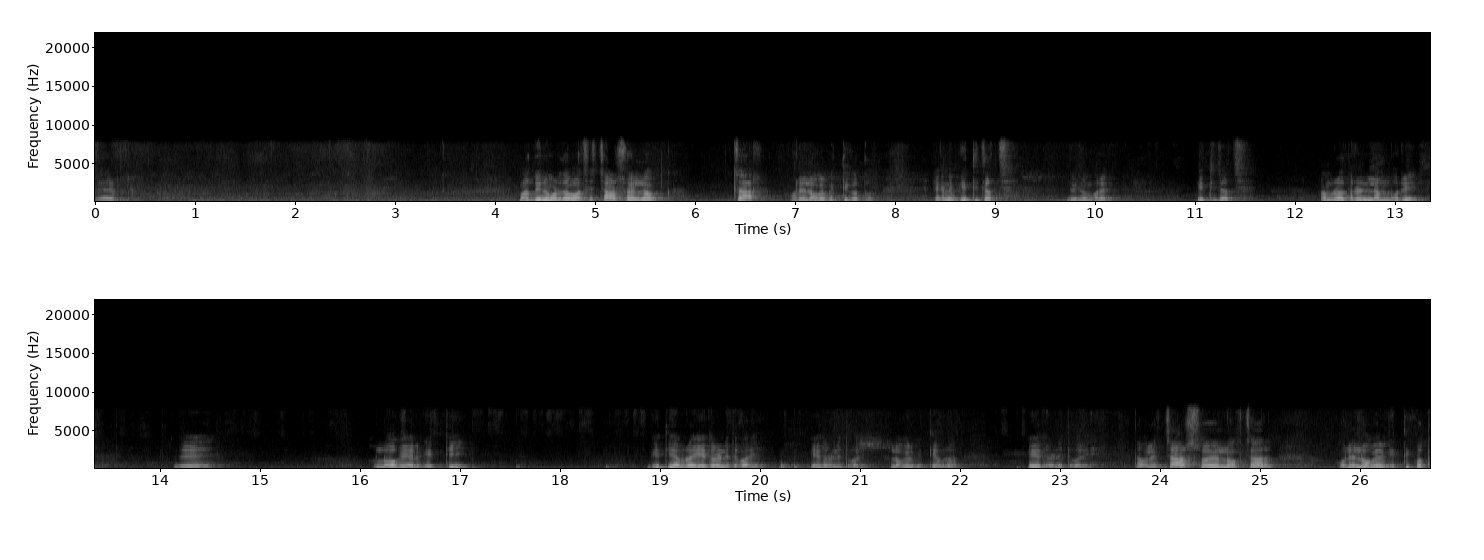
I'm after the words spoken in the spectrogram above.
যে, বা দুই নম্বর দেওয়া আছে চারশো লগ চার, হলে লগের ভিত্তি কত? এখানে ভিত্তি চাচ্ছে, দুই নম্বরে। ভিত্তি চাচ্ছে। আমরা ধরে নিলাম ধরি যে লগের ভিত্তি ভিত্তি আমরা এ ধরে নিতে পারি, এ ধরে নিতে পারি। লগের ভিত্তি আমরা এ ধরে নিতে পারি। তাহলে চারশো এর লগ চার হলে লগের ভিত্তি কত?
